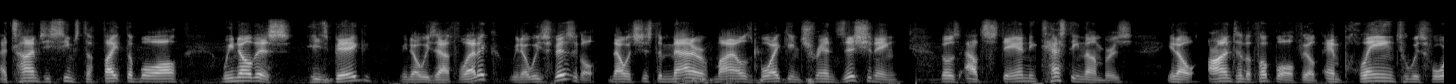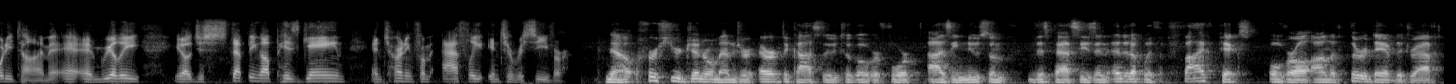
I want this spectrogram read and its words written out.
At times, he seems to fight the ball. We know this. He's big. We know he's athletic. We know he's physical. Now it's just a matter of Miles Boykin transitioning those outstanding testing numbers you know, onto the football field and playing to his 40 time and, and really, you know, just stepping up his game and turning from athlete into receiver. Now, first year general manager Eric DeCosta, who took over for Ozzie Newsome this past season, ended up with five picks overall on the third day of the draft,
